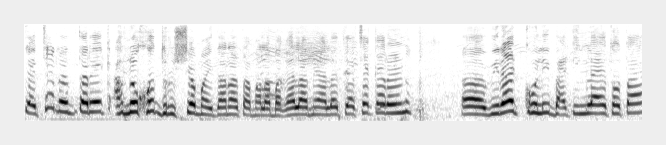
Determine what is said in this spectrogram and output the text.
त्याच्यानंतर एक अनोखं दृश्य मैदानात आम्हाला बघायला मिळालं. त्याचं कारण विराट कोहली बॅटिंगला येत होता.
